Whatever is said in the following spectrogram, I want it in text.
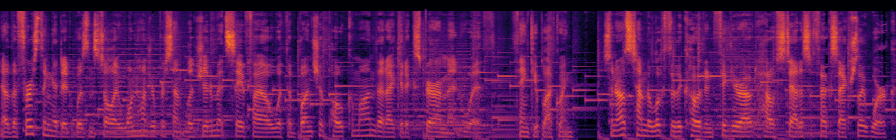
Now the first thing I did was install a 100% legitimate save file with a bunch of Pokemon that I could experiment with. Thank you Blackwing. So now it's time to look through the code and figure out how status effects actually work.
